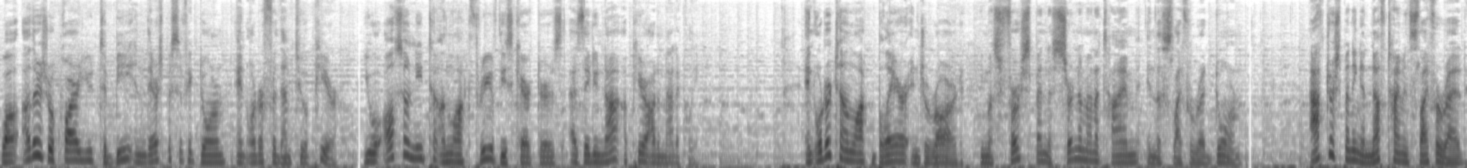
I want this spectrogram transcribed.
while others require you to be in their specific dorm in order for them to appear. You will also need to unlock three of these characters as they do not appear automatically. In order to unlock Blair and Gerard, you must first spend a certain amount of time in the Slifer Red dorm. After spending enough time in Slifer Red,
